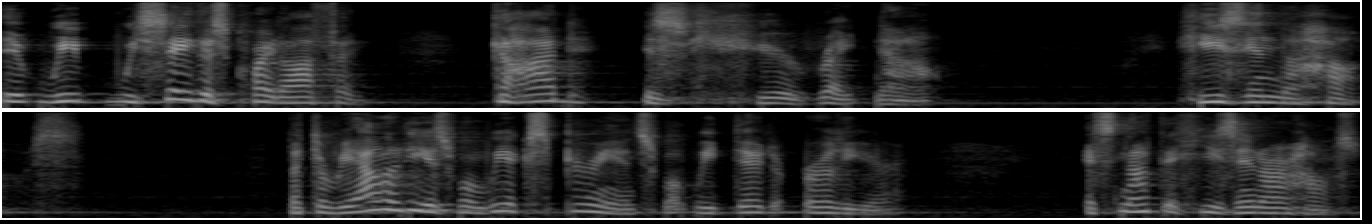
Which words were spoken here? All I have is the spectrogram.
It, we, we say this quite often God is here right now, He's in the house. But the reality is, when we experience what we did earlier, it's not that He's in our house,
